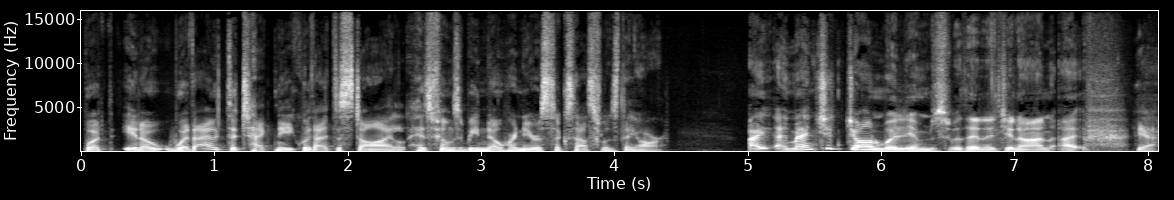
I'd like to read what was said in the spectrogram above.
But you know, without the technique, without the style, his films would be nowhere near as successful as they are. I, I mentioned John Williams within it, you know, and I, yeah,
